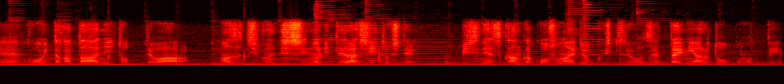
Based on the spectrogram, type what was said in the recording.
えー、こういった方にとっては、まず自分自身のリテラシーとして、ビジネス感覚を備えておく必要は絶対にあると思っています。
